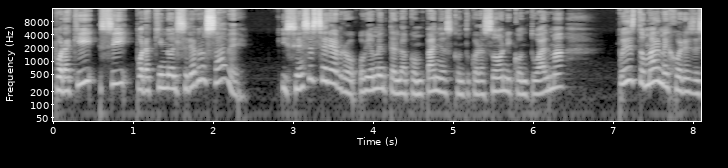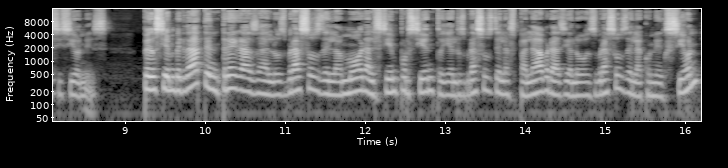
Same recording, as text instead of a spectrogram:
por aquí sí, por aquí no. El cerebro sabe. Y si ese cerebro obviamente lo acompañas con tu corazón y con tu alma, puedes tomar mejores decisiones. Pero si en verdad te entregas a los brazos del amor al 100% y a los brazos de las palabras y a los brazos de la conexión,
